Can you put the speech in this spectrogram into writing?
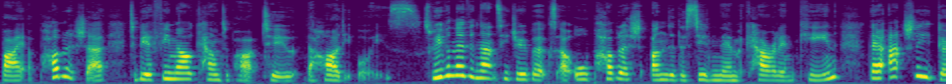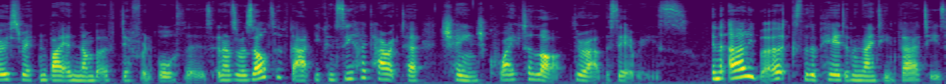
by a publisher to be a female counterpart to the Hardy Boys. So even though the Nancy Drew books are all published under the pseudonym Carolyn Keene, they're actually ghostwritten by a number of different authors, and as a result of that, you can see her character change quite a lot throughout the series. In the early books that appeared in the 1930s,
